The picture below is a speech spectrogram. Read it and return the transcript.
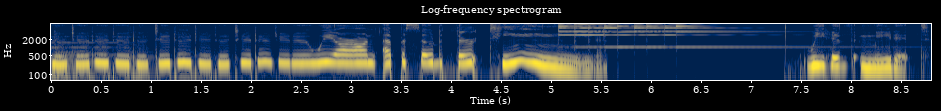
We are on episode 13. We have made it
